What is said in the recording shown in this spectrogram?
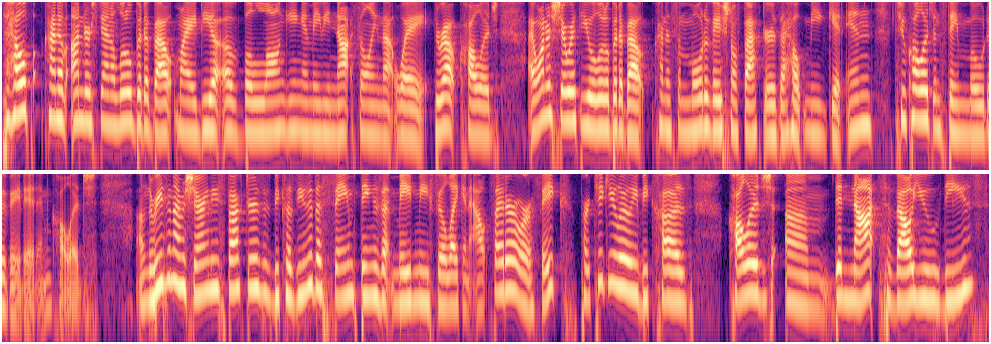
to help kind of understand a little bit about my idea of belonging and maybe not feeling that way throughout college, I want to share with you a little bit about kind of some motivational factors that helped me get into college and stay motivated in college. Um, the reason I'm sharing these factors is because these are the same things that made me feel like an outsider or a fake, particularly because college um, did not value these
